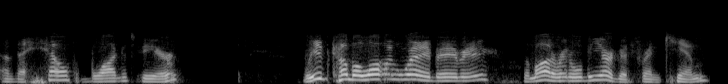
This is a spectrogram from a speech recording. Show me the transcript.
of the health blogosphere. We've come a long way, baby. The moderator will be our good friend Kim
